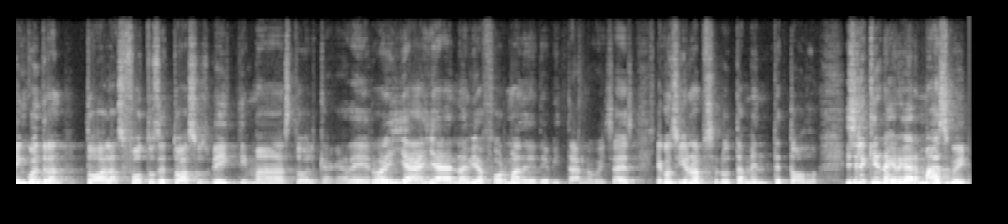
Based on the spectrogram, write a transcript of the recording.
Encuentran todas las fotos de todas sus víctimas, todo el cagadero, y ya, ya no había forma de, de evitarlo, güey, ¿sabes? Ya consiguieron absolutamente todo. Y si le quieren agregar más, güey,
